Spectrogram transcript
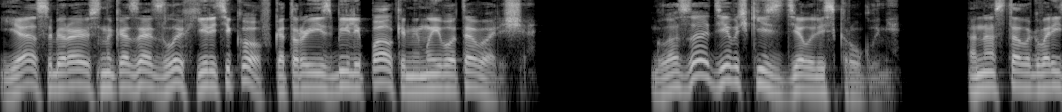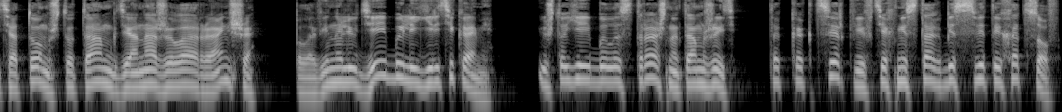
«Я собираюсь наказать злых еретиков, которые избили палками моего товарища». Глаза девочки сделались круглыми. Она стала говорить о том, что там, где она жила раньше, половина людей были еретиками, и что ей было страшно там жить, так как церкви в тех местах без святых отцов.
